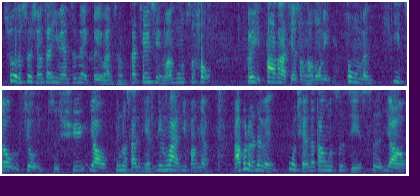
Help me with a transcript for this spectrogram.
所有的事情在一年之内可以完成。他坚信完工之后可以大大节省劳动力，动物们一周就只需要工作三天。另外一方面，拿破仑认为目前的当务之急是要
